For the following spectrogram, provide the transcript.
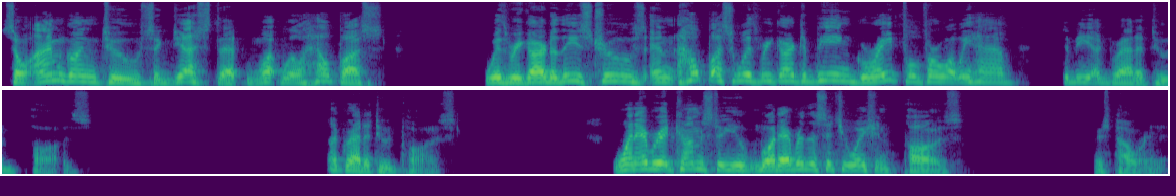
So I'm going to suggest that what will help us with regard to these truths and help us with regard to being grateful for what we have to be a gratitude pause. A gratitude pause. Whenever it comes to you, whatever the situation, pause. There's power in it.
